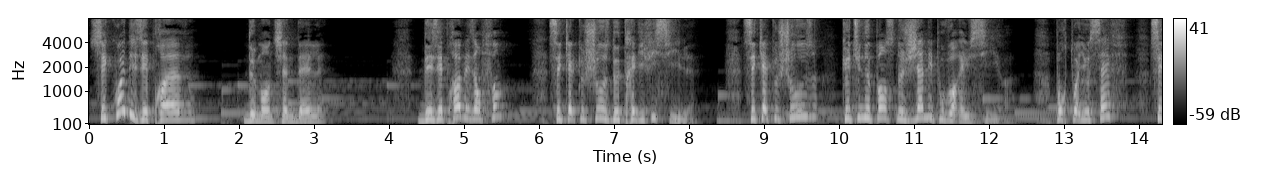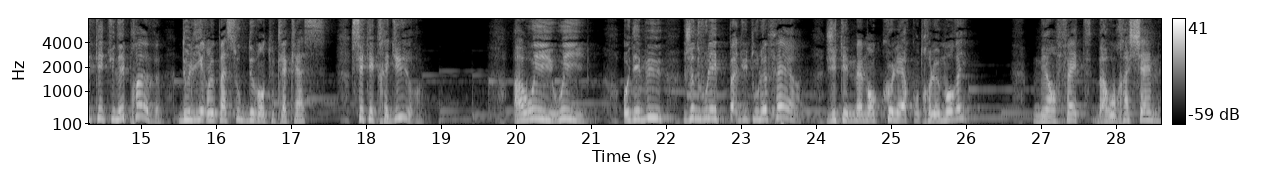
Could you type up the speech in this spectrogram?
C'est quoi des épreuves? demande Chendel, Des épreuves, les enfants, c'est quelque chose de très difficile. C'est quelque chose que tu ne penses ne jamais pouvoir réussir. Pour toi, Yosef, c'était une épreuve de lire le passouk devant toute la classe. C'était très dur. Ah oui, oui. Au début, je ne voulais pas du tout le faire. J'étais même en colère contre le Moré. Mais en fait, Baruch Hashem,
